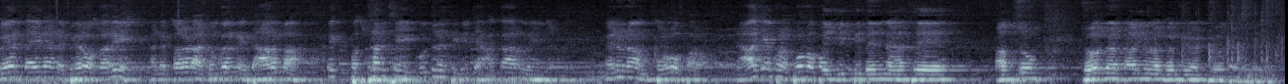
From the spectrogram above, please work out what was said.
મેર દાયરાને ભેરો કરી અને બરડા ડુંગરની ધારમાં એક પથ્થર છે એ કુદરતી રીતે આકાર લઈ જશે. એનું નામ પોળો પાડો અને આજે પણ પોળો કીર્તિબેનના હાથે આપશો. જોરદાર તાળીઓના ગણગણાટ વધારી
